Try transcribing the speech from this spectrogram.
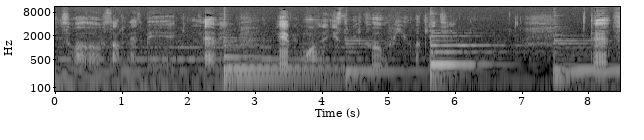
to swallow something as big as having everyone that used to be cool with you against you. That's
